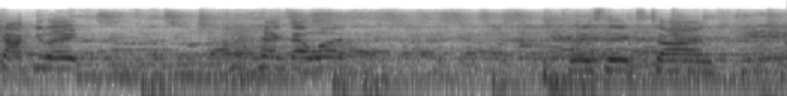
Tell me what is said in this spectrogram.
Calculate. How many packs that was? 26 times 25,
